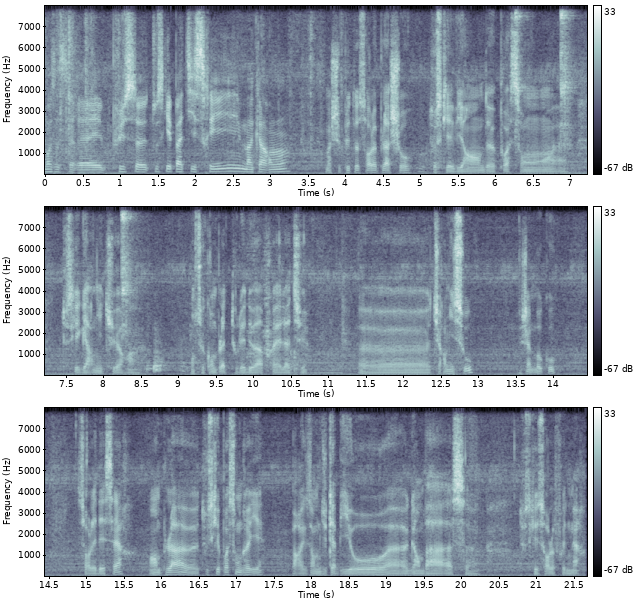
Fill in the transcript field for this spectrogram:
Moi, ça serait plus euh, tout ce qui est pâtisserie, macarons. Moi, je suis plutôt sur le plat chaud, tout ce qui est viande, poisson, euh, tout ce qui est garniture. on se complète tous les deux après là-dessus. Euh, tiramisu, j'aime beaucoup. sur les desserts. En plat, tout ce qui est poisson grillé. Par exemple du cabillaud, gambas, tout ce qui est sur le fruit de mer.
